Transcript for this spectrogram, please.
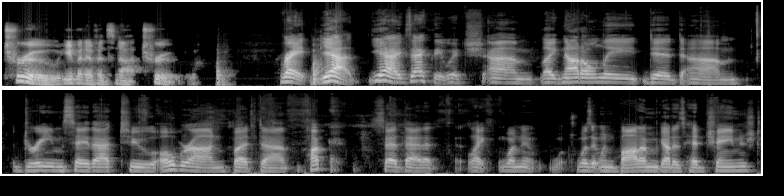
true, even if it's not true. Right. Yeah. Yeah. Exactly. Which, um, like, not only did um, Dream say that to Oberon, but uh, Puck said that, at, like, when it was it when Bottom got his head changed.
